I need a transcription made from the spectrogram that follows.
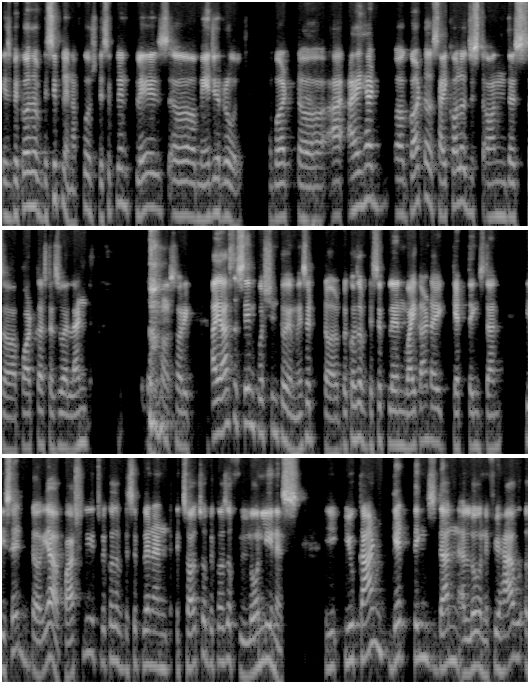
is because of discipline. Of course discipline plays a major role but uh, I, I, had uh, got a psychologist on this uh, podcast as well and sorry i asked the same question to him. Is it uh, because of discipline? Why can't i get things done he said uh, yeah partially it's because of discipline and it's also because of loneliness. You, you can't get things done alone. If you have a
